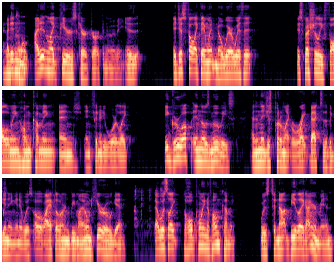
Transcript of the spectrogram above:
I didn't. I didn't like Peter's character arc in the movie. It, it just felt like they went nowhere with it, especially following Homecoming and Infinity War. Like he grew up in those movies, and then they just put him like right back to the beginning, and it was oh, I have to learn to be my own hero again. That was like the whole point of Homecoming was to not be like Iron Man,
